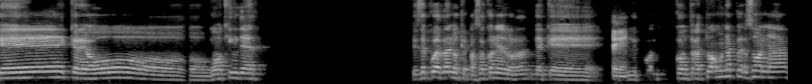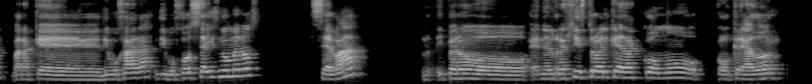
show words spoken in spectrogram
que creó Walking Dead. ¿Sí se acuerdan lo que pasó con él, verdad? De que Sí. con- contrató a una persona para que dibujara, dibujó seis números, se va, y- pero en el registro él queda como co-creador.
